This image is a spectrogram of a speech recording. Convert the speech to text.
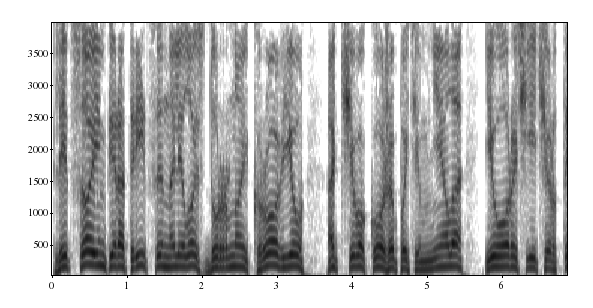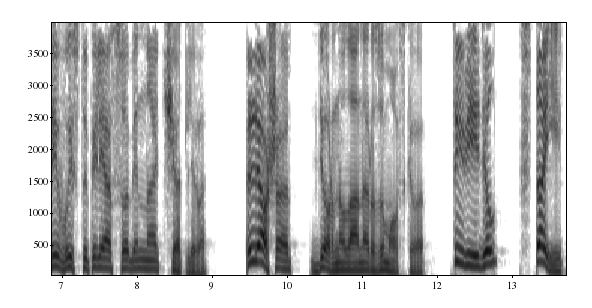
Лицо императрицы налилось дурной кровью, отчего кожа потемнела, и орочьи черты выступили особенно отчетливо. «Леша!» — дернула она Разумовского. «Ты видел? Стоит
